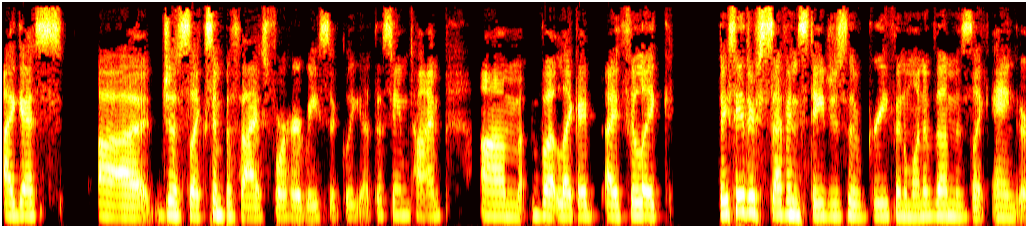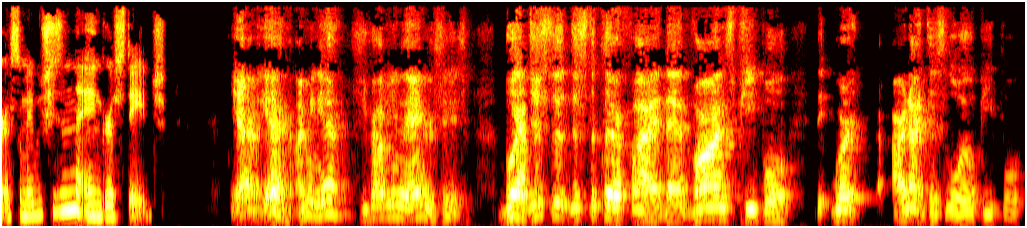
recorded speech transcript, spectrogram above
I guess uh just like sympathize for her basically at the same time. Um but like I I feel like they say there's seven stages of grief, and one of them is like anger. So maybe she's in the anger stage. Yeah, yeah. I mean, yeah, she's probably in the anger stage. But yeah. just to just to clarify that Von's people weren't are not disloyal people.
